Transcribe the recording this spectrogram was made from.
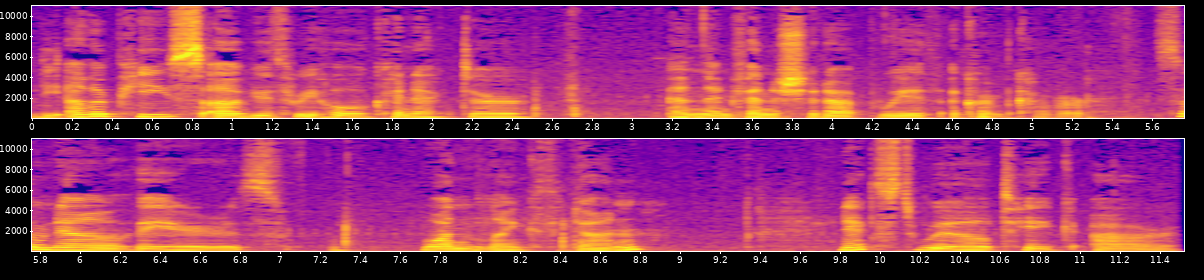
the other piece of your three hole connector and then finish it up with a crimp cover. So now there's one length done. Next we'll take our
